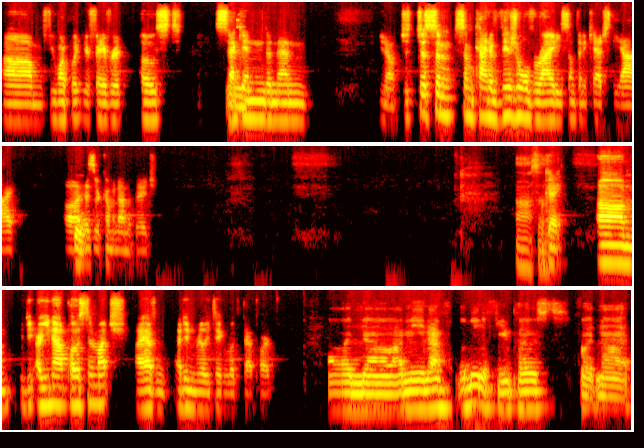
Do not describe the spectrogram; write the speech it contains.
um, if you want to put your favorite post 2nd mm-hmm. and then, you know, just, just some, some kind of visual variety, something to catch the eye uh, cool. as they're coming down the page. Awesome. Okay. Um, are you not posting much? I haven't. I didn't really take a look at that part. Uh, no, I mean I've, I've made a few posts, but not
